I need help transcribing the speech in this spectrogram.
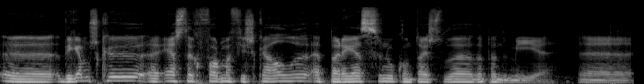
uh, digamos que eh, esta reforma fiscal aparece no contexto da, da pandemia. Uh,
